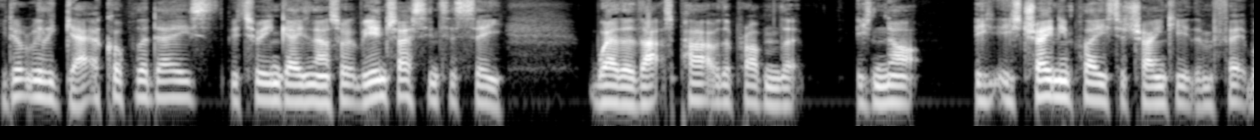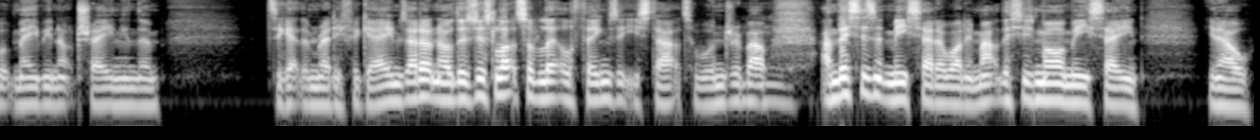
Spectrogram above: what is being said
you don't really get a couple of days between games now. So it'd be interesting to see whether that's part of the problem that he's not, he's training players to try and keep them fit, but maybe not training them to get them ready for games. I don't know. There's just lots of little things that you start to wonder about. Mm. And this isn't me saying I want him out. This is more me saying, you know,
